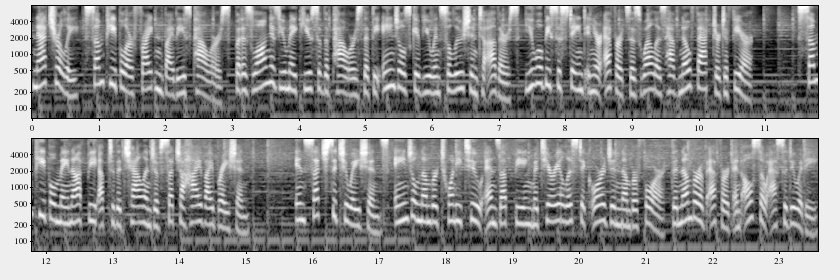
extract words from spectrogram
Naturally, some people are frightened by these powers, but as long as you make use of the powers that the angels give you in solution to others, you will be sustained in your efforts as well as have no factor to fear. Some people may not be up to the challenge of such a high vibration. In such situations, angel number 22 ends up being materialistic origin number 4, the number of effort and also assiduity.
